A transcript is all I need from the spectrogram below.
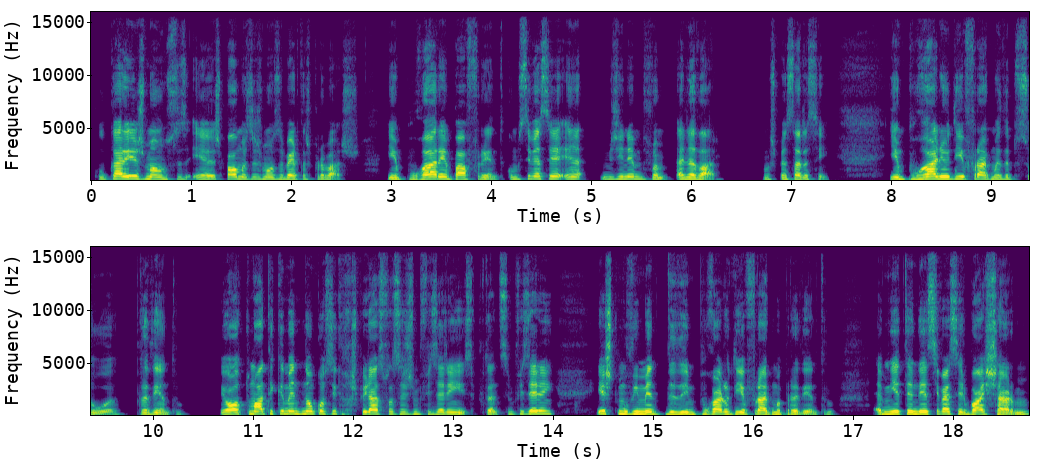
colocarem as mãos, as palmas das mãos abertas para baixo e empurrarem para a frente, como se estivessem, imaginemos, a nadar, vamos pensar assim, e empurrarem o diafragma da pessoa para dentro, eu automaticamente não consigo respirar se vocês me fizerem isso. Portanto, se me fizerem este movimento de empurrar o diafragma para dentro, a minha tendência vai ser baixar-me,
